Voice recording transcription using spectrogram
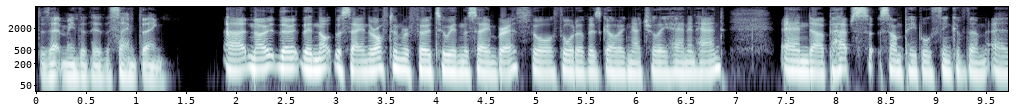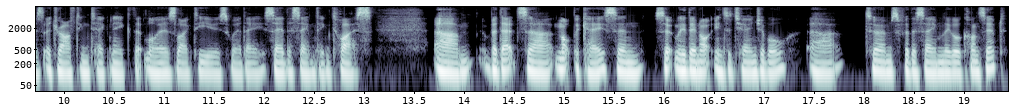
Does that mean that they're the same thing? Uh, no, they're, they're not the same. They're often referred to in the same breath or thought of as going naturally hand in hand. And uh, perhaps some people think of them as a drafting technique that lawyers like to use where they say the same thing twice. Um, but that's uh, not the case. And certainly they're not interchangeable uh, terms for the same legal concept.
